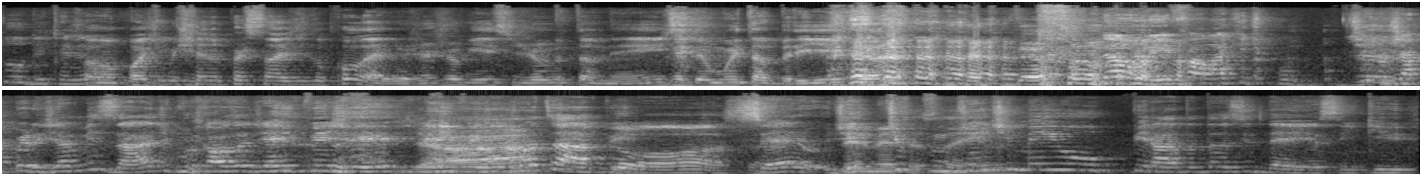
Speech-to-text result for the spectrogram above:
tudo, entendeu? Só não pode mexer no personagem do colega. Eu já joguei esse jogo também, já deu muita briga. Não, eu ia falar que, tipo, eu já perdi a amizade por causa de RPG, Já. RPG no WhatsApp. Nossa. Sério, tipo, lembra. gente meio pirada das ideias, assim, que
